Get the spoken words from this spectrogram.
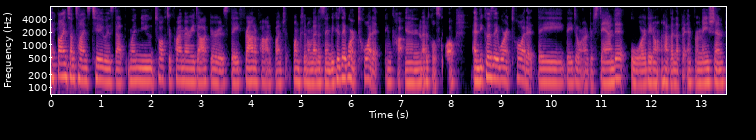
I find sometimes too is that when you talk to primary doctors, they frown upon function, functional medicine because they weren't taught it in in medical school, and because they weren't taught it, they they don't understand it or they don't have enough information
